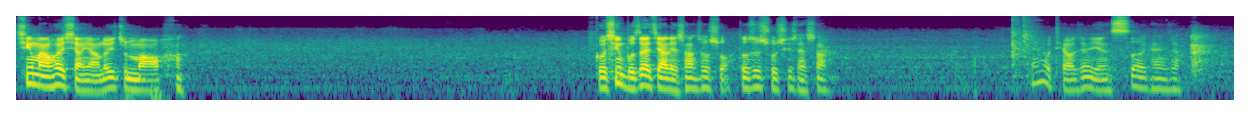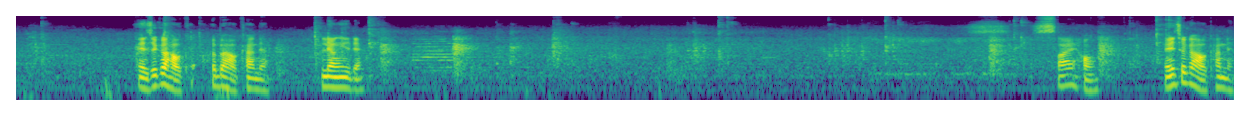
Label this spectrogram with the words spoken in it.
青妈会想养多一只猫。国庆不在家里上厕所，都是出去才上。哎，我调一下颜色看一下。哎，这个好看，会不会好看点？亮一点。腮红，哎，这个好看点。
